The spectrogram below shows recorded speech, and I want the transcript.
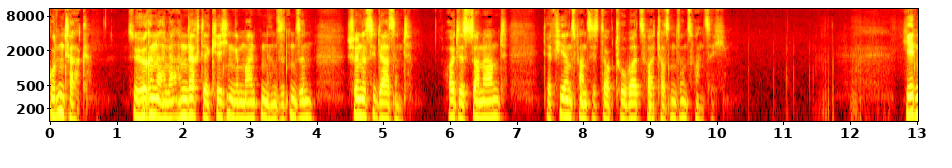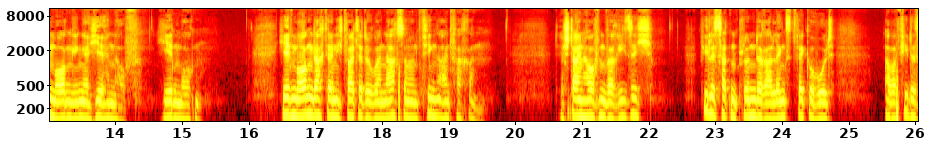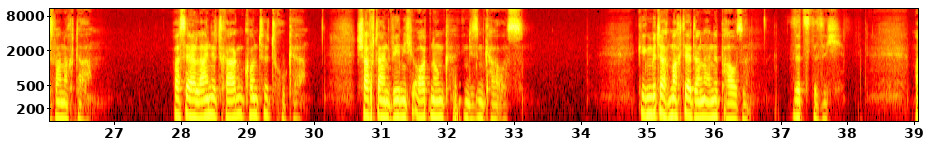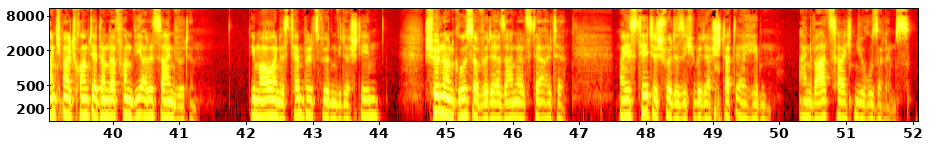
Guten Tag. Sie hören eine Andacht der Kirchengemeinden in Sittensen. Schön, dass Sie da sind. Heute ist Sonnabend, der 24. Oktober 2020. Jeden Morgen ging er hier hinauf. Jeden Morgen. Jeden Morgen dachte er nicht weiter darüber nach, sondern fing einfach an. Der Steinhaufen war riesig. Vieles hatten Plünderer längst weggeholt, aber vieles war noch da. Was er alleine tragen konnte, trug er, schaffte ein wenig Ordnung in diesem Chaos. Gegen Mittag machte er dann eine Pause, setzte sich. Manchmal träumte er dann davon, wie alles sein würde. Die Mauern des Tempels würden wieder stehen, schöner und größer würde er sein als der alte, majestätisch würde sich über der Stadt erheben, ein Wahrzeichen Jerusalems,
